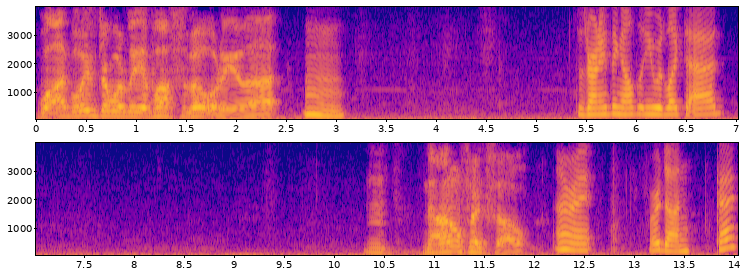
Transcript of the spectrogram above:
well. I believe there would be a possibility of that. Hmm. Is there anything else that you would like to add? No, I don't think so. All right. We're done. Okay?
